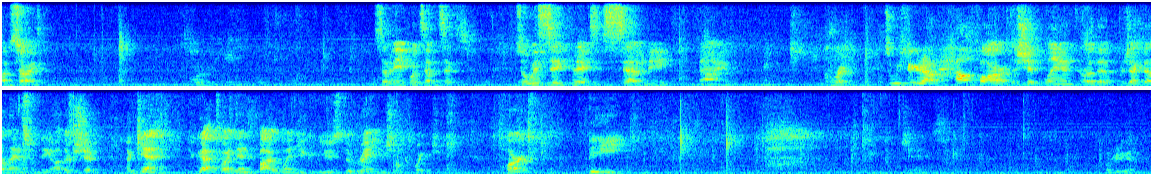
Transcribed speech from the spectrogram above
I'm sorry, 78.76. So with sig figs, 79 Great. So we figured out how far the ship lands, or the projectile lands from the other ship. Again, you got to identify when you can use the range equation. Part B. James. What are you doing?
